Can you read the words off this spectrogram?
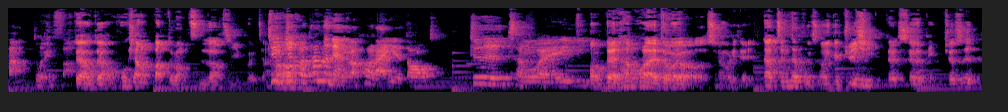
帮对方。对啊，对啊，互相帮对方制造机会这样。然后结果他们两个后来也都就是成为哦，对他们后来都有成为一对。那真的补充一个剧情的设定，就是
